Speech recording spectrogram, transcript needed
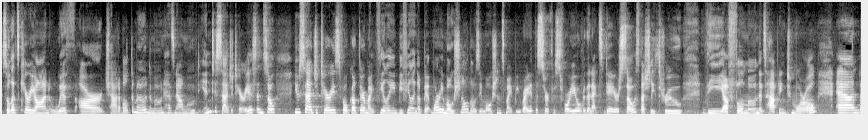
So let's carry on with our chat about the moon. The moon has now moved into Sagittarius. And so you Sagittarius folk out there might feeling be feeling a bit more emotional. Those emotions might be right at the surface for you over the next day or so, especially through the uh, full moon that's happening tomorrow. And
